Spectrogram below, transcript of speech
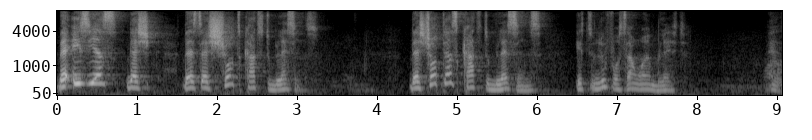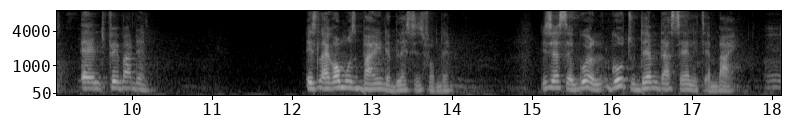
The easiest, there's, there's a shortcut to blessings. The shortest cut to blessings is to look for someone blessed and, and favor them. It's like almost buying the blessings from them. Jesus said, go, and, go to them that sell it and buy. Mm.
